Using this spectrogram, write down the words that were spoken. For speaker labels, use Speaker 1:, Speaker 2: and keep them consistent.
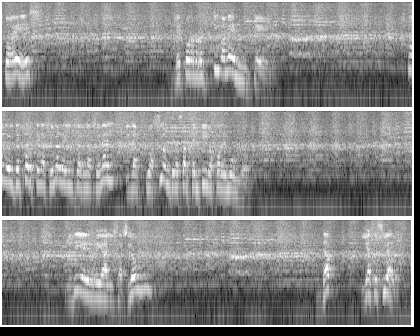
Speaker 1: Esto es Deportivamente. Todo el deporte nacional e internacional y la actuación de los argentinos por el mundo. Idea y realización. DAP y asociados.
